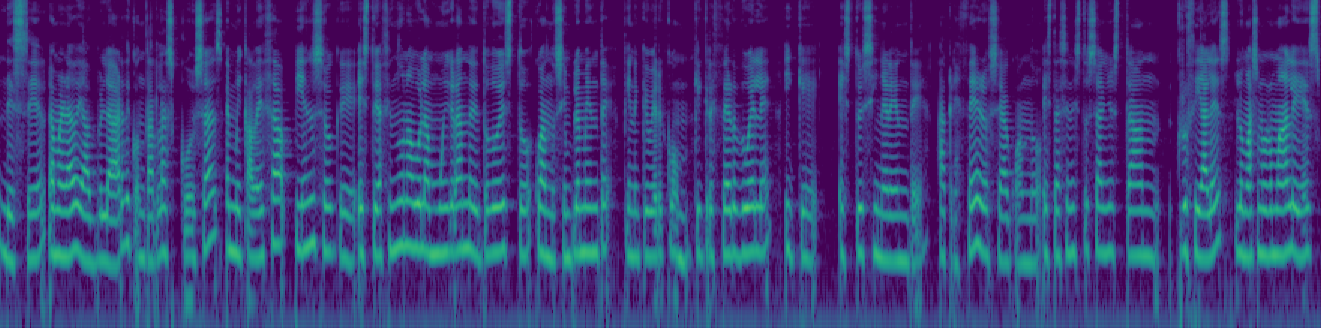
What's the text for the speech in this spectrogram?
de ser, la manera de hablar, de contar las cosas. En mi cabeza pienso que estoy haciendo una bola muy grande de todo esto cuando simplemente tiene que ver con que crecer duele y que esto es inherente a crecer, o sea, cuando estás en estos años tan cruciales, lo más normal es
